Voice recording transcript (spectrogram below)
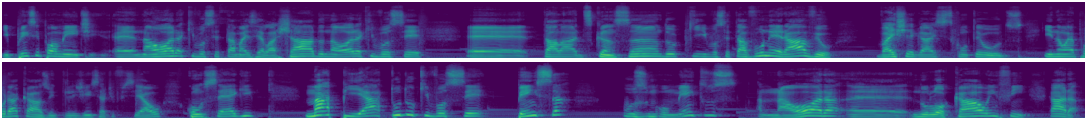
E principalmente é, na hora que você está mais relaxado, na hora que você está é, lá descansando, que você está vulnerável vai chegar esses conteúdos. E não é por acaso. A inteligência artificial consegue mapear tudo o que você pensa, os momentos, na hora, é, no local, enfim. Cara,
